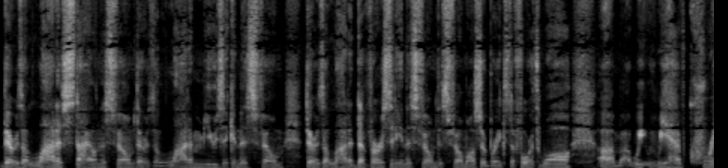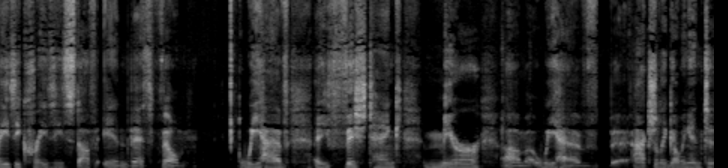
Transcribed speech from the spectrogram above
there is a lot of style in this film. There is a lot of music in this film. There is a lot of diversity in this film. This film also breaks the fourth wall. Um, we we have crazy, crazy stuff in this film. We have a fish tank mirror. Um, we have uh, actually going into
